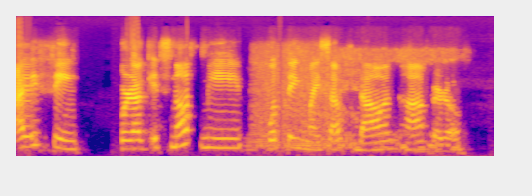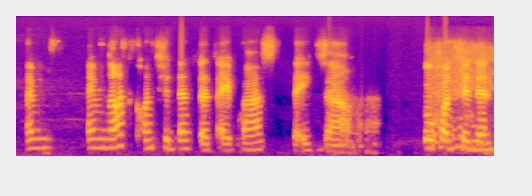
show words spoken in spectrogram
I think murag, it's not me putting myself down ha pero I'm I'm not confident that I passed the exam. So confident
